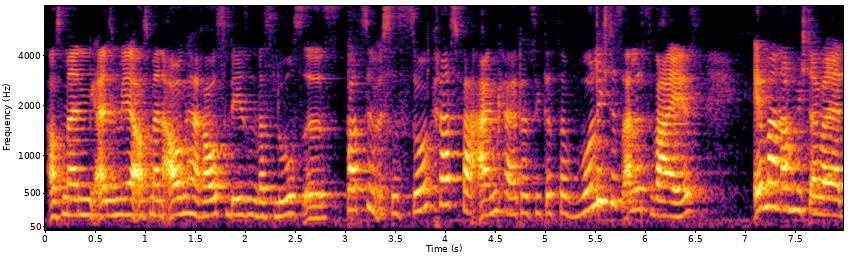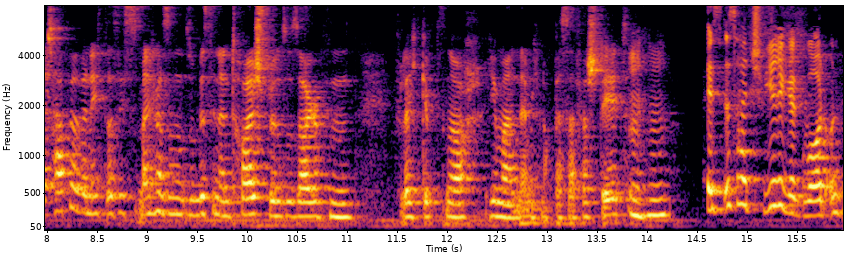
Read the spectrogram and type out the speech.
aus meinen, also mir aus meinen Augen herauslesen, was los ist. Trotzdem ist es so krass verankert, dass ich das, obwohl ich das alles weiß, immer noch mich dabei ertappe, wenn ich, dass ich manchmal so, so ein bisschen enttäuscht bin und so sage, hm, vielleicht gibt es noch jemanden, der mich noch besser versteht. Es ist halt schwieriger geworden und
